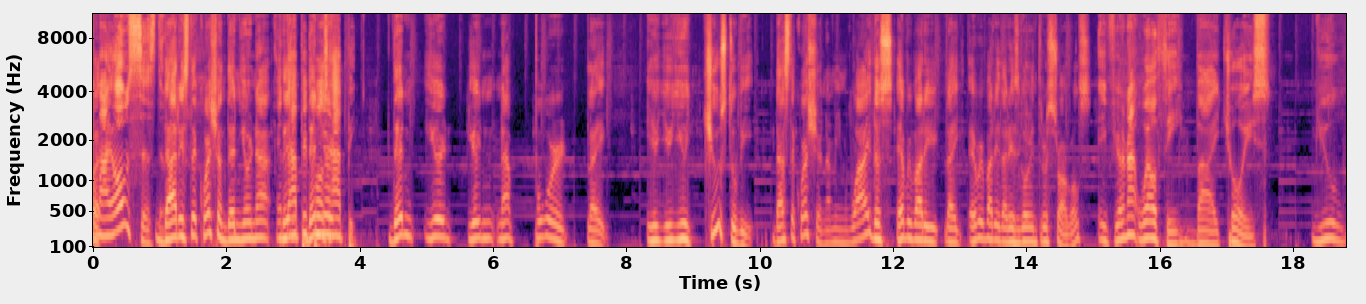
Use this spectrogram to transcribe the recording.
have my own system, That is the question. Then you're not. and then, that then people's you're, happy. Then you're you're not poor. Like you you you choose to be. That's the question. I mean, why does everybody like everybody that is going through struggles? If you're not wealthy by choice, you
